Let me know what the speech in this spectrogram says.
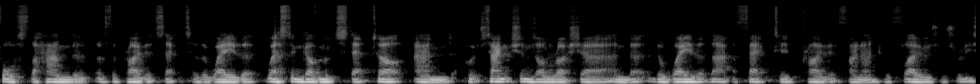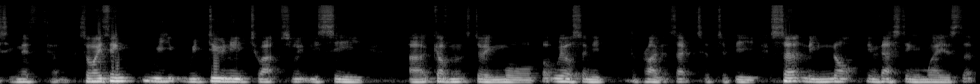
force the hand of, of the private sector, the way that Western governments stepped up and put sanctions on Russia, and the, the way that that affected private financial flows was really significant. So I think we, we do need to absolutely see uh, governments doing more, but we also need the private sector to be certainly not investing in ways that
